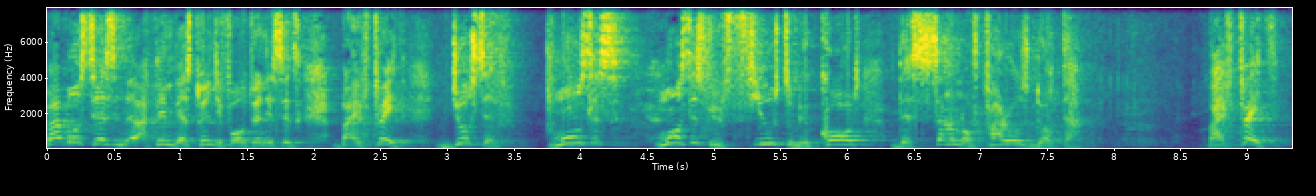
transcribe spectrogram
Bible says in the, I think verse 24 26, by faith, Joseph, Moses, Moses refused to be called the son of Pharaoh's daughter. By faith.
